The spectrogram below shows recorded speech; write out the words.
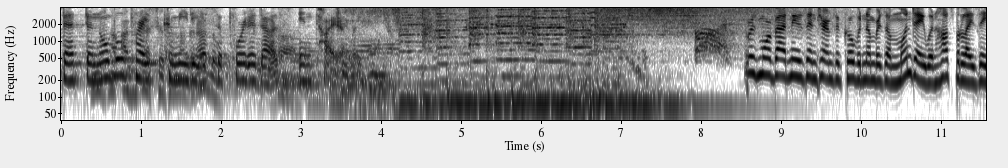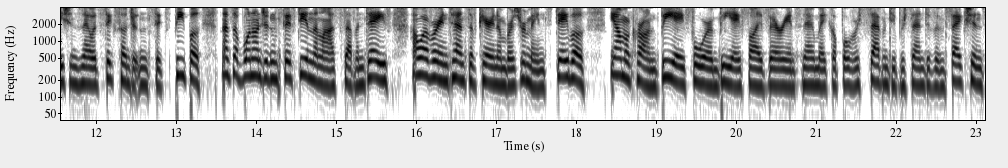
that the Nobel Prize Committee supported us entirely. There was more bad news in terms of COVID numbers on Monday when hospitalizations now at 606 people. That's up 150 in the last seven days. However, intensive care numbers remain stable. The Omicron, BA4 and BA5 variants now make up over 70% of infections.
